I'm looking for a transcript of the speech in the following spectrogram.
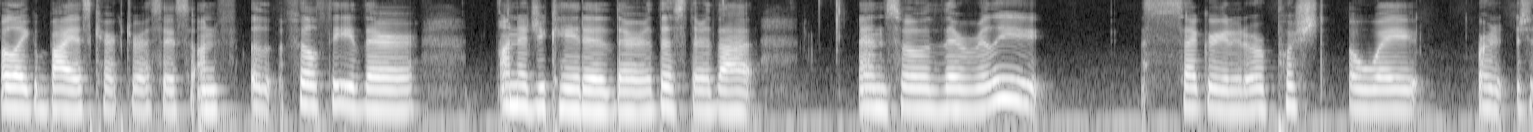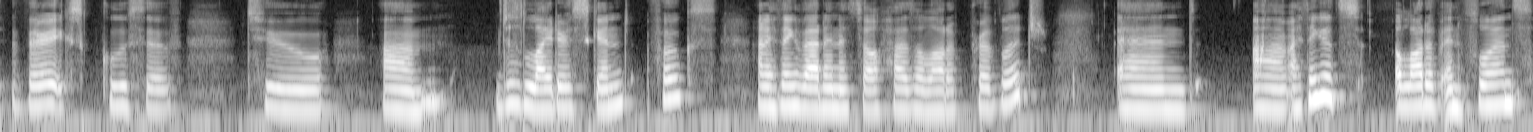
or like bias characteristics. Unf- uh, filthy. They're uneducated. They're this. They're that and so they're really segregated or pushed away or very exclusive to um, just lighter skinned folks. And I think that in itself has a lot of privilege. And um, I think it's a lot of influence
